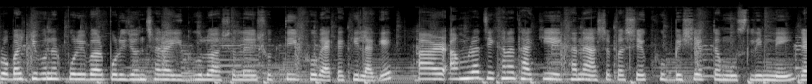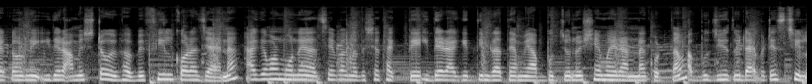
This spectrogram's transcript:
প্রবাস জীবনের পরিবার, পরিজন ছাড়া ঈদগুলো আসলে সত্যিই খুব একাকী লাগে। আর আমরা যেখানে থাকি, এখানে আশেপাশে খুব বেশি একটা মুসলিম নেই, যার কারণে ঈদের আমেজটা ওইভাবে ফিল করা যায় না। আগে আমার মনে আছে বাংলাদেশে থাকতে ঈদের আগের দিন রাতে আমি আব্বুর জন্য সেমাই রান্না করতাম। আব্বু যেহেতু ডায়াবেটিস ছিল,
